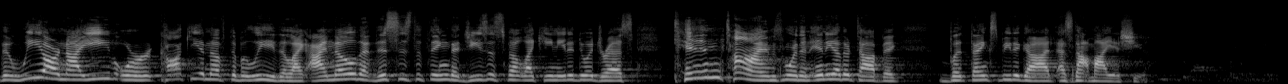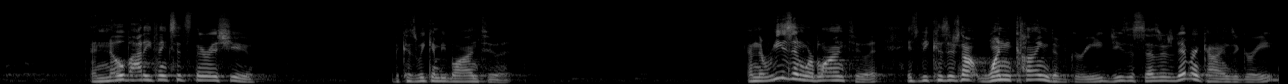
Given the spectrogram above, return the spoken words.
That we are naive or cocky enough to believe that, like, I know that this is the thing that Jesus felt like he needed to address 10 times more than any other topic, but thanks be to God, that's not my issue. And nobody thinks it's their issue because we can be blind to it. And the reason we're blind to it is because there's not one kind of greed. Jesus says there's different kinds of greed.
